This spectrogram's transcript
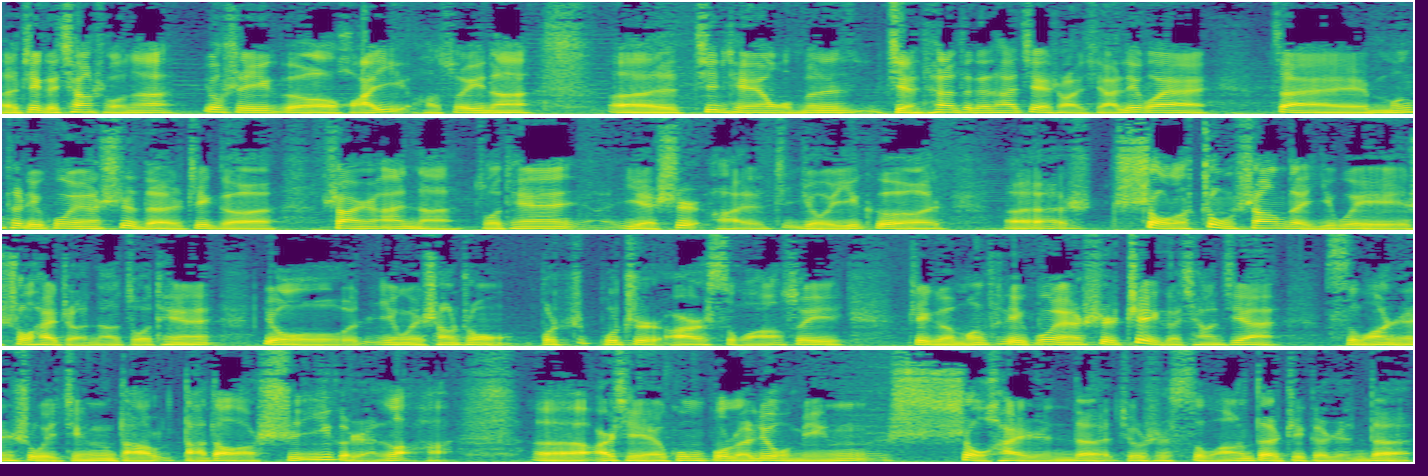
呃，这个枪手呢又是一个华裔哈，所以呢，呃，今天我们 简单的跟大家介绍一下。另外，在蒙特利公园市的这个杀人案呢，昨天也是啊，有一个呃受了重伤的一位受害者呢，昨天又因为伤重不治不治而死亡，所以这个蒙特利公园市这个枪击案死亡人数已经达达到十一个人了哈，呃，而且公布了六名受害人的就是死亡的这个人的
